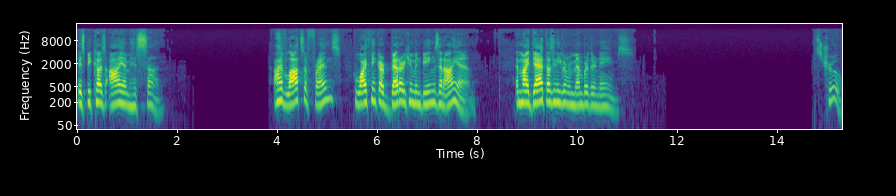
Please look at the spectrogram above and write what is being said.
is because I am his son. I have lots of friends who I think are better human beings than I am. And my dad doesn't even remember their names. It's true.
